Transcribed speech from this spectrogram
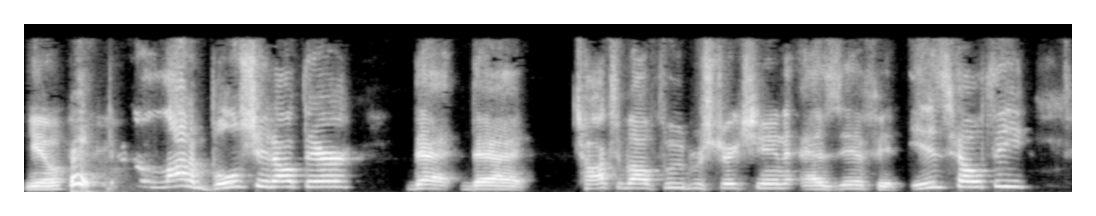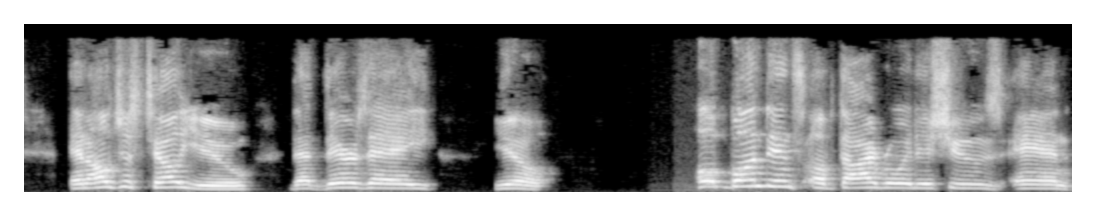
You know, right. there's a lot of bullshit out there that that talks about food restriction as if it is healthy. And I'll just tell you that there's a, you know, abundance of thyroid issues and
